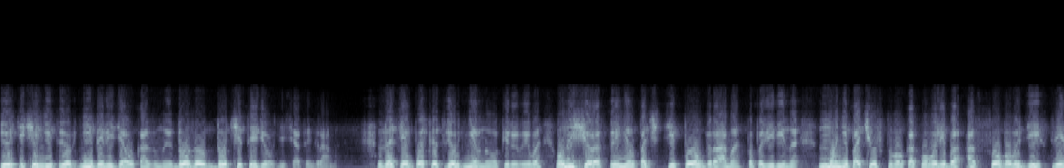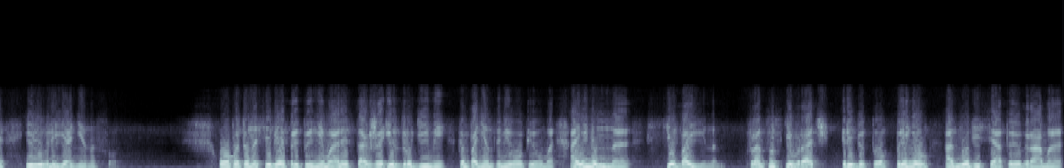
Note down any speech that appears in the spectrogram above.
и в течение трех дней доведя указанную дозу до 0,4 грамма. Затем, после трехдневного перерыва, он еще раз принял почти полграмма папаверина, но не почувствовал какого-либо особого действия или влияния на сон. Опыты на себе предпринимались также и с другими компонентами опиума, а именно с тебаином. Французский врач Ребюто принял одну десятую грамма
